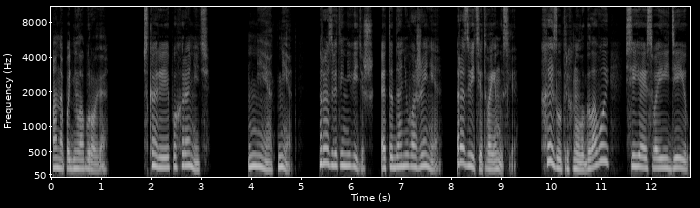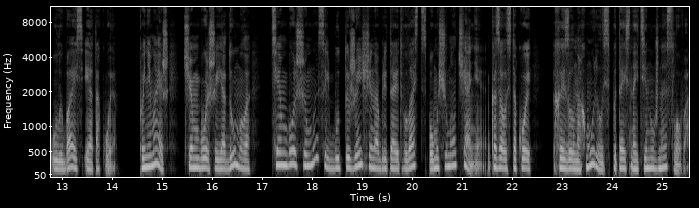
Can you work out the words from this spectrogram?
Она подняла брови. «Скорее похоронить». «Нет, нет. Разве ты не видишь? Это дань уважения, развитие твоей мысли». Хейзл тряхнула головой, сияя своей идеей, улыбаясь и атакуя. «Понимаешь, чем больше я думала, тем больше мысль, будто женщина обретает власть с помощью молчания, казалась такой... Хейзл нахмурилась, пытаясь найти нужное слово.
